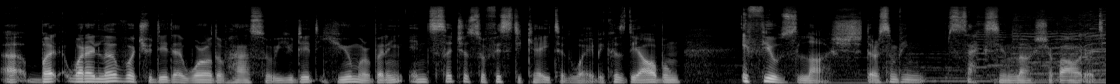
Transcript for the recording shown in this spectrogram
Uh, but what I love what you did at World of Hassle, you did humor, but in, in such a sophisticated way because the album, it feels lush. There's something sexy and lush about it.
